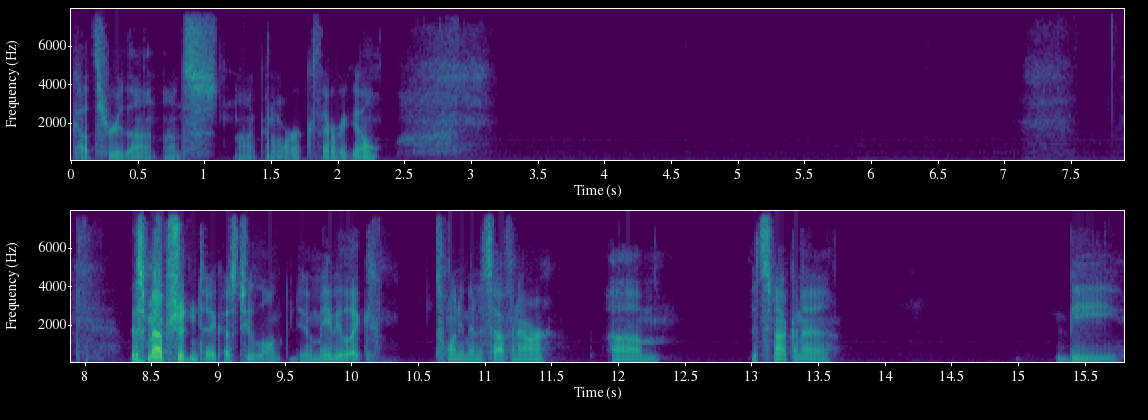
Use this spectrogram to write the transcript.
cut through that. That's not going to work. There we go. This map shouldn't take us too long to do, maybe like 20 minutes, half an hour. Um, it's not going to be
